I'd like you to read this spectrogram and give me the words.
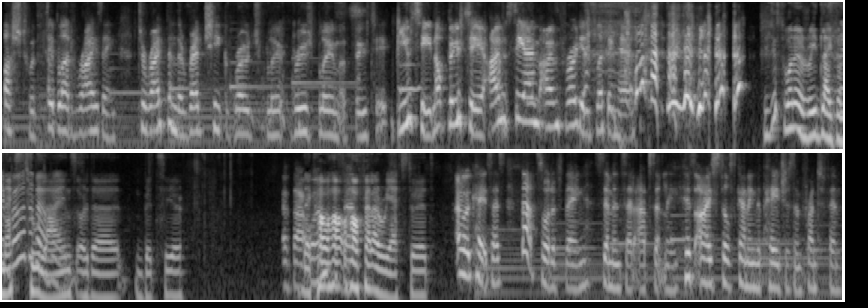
flushed with blood rising, to ripen the red cheek rouge, blo- rouge bloom of booty. Beauty, not booty. I'm see, I'm I'm Freudian slipping here. You just want to read like the They're next two lines or the bits here, Of that like one. how how, says- how Fela reacts to it. Oh, okay, it says, that sort of thing, Simmons said absently, his eyes still scanning the pages in front of him.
